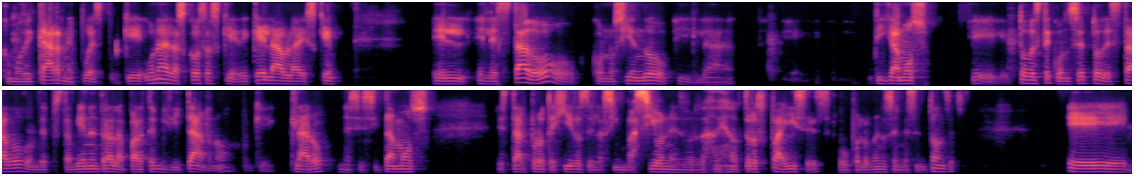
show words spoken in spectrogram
como de carne, pues, porque una de las cosas que de que él habla es que el, el Estado, conociendo y la, digamos, eh, todo este concepto de Estado, donde pues también entra la parte militar, ¿no? Porque, claro, necesitamos estar protegidos de las invasiones, ¿verdad? De otros países, o por lo menos en ese entonces. Eh,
